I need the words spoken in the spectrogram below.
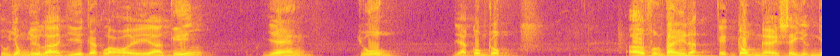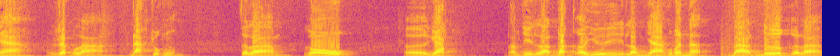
cũng giống như là giết các loại uh, kiến gián chuột và côn trùng. Ở phương tây đó cái công nghệ xây dựng nhà rất là đạt chuẩn tức là gỗ uh, gạch thậm chí là đất ở dưới lòng nhà của mình đó đã được là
